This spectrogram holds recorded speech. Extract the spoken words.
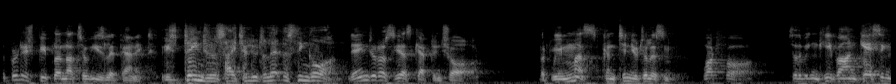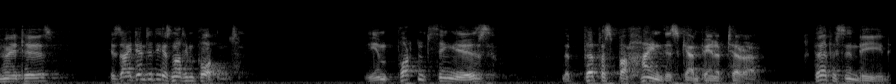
The British people are not so easily panicked. It's dangerous, I tell you, to let this thing go on. Dangerous, yes, Captain Shaw. But we must continue to listen. What for? So that we can keep on guessing who it is? His identity is not important. The important thing is the purpose behind this campaign of terror. Purpose indeed.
